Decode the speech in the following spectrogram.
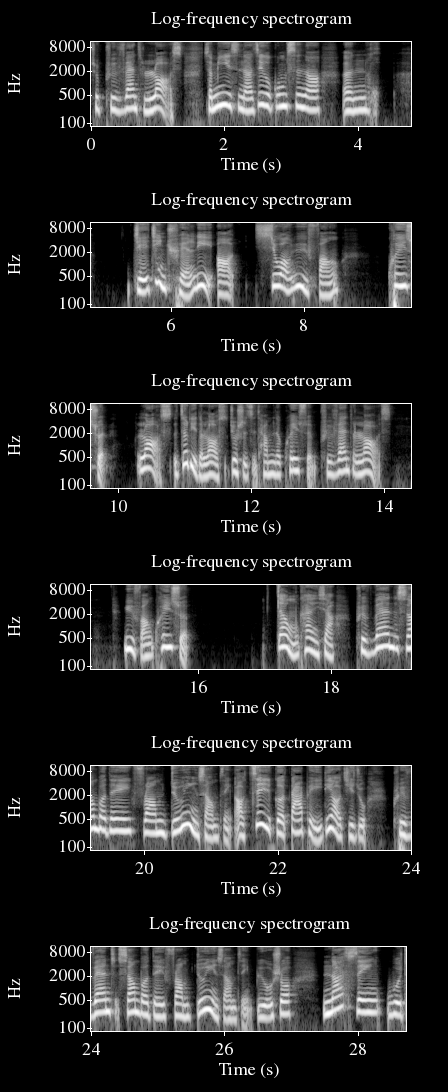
to prevent loss，什么意思呢？这个公司呢，嗯，竭尽全力啊， 希望预防亏损。loss 这里的 loss 就是指他们的亏损，prevent loss，预防亏损。再我们看一下，prevent somebody from doing something 啊，这个搭配一定要记住，prevent somebody from doing something。比如说。Nothing would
